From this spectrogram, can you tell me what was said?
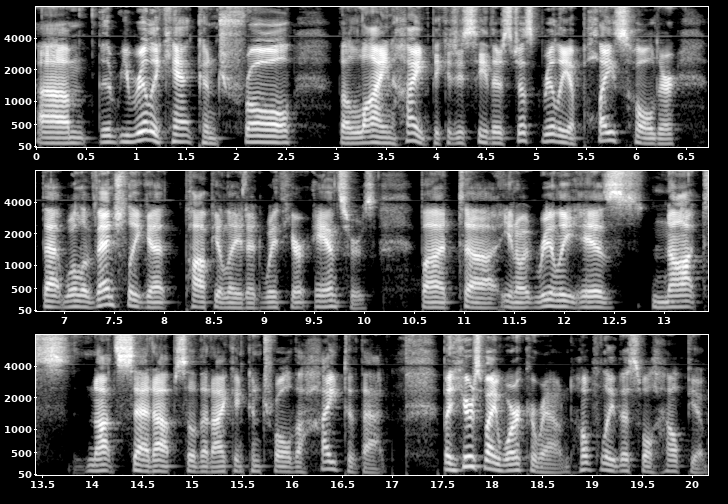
Um, the, you really can't control the line height because you see there's just really a placeholder that will eventually get populated with your answers. But, uh, you know, it really is not, not set up so that I can control the height of that. But here's my workaround. Hopefully this will help you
